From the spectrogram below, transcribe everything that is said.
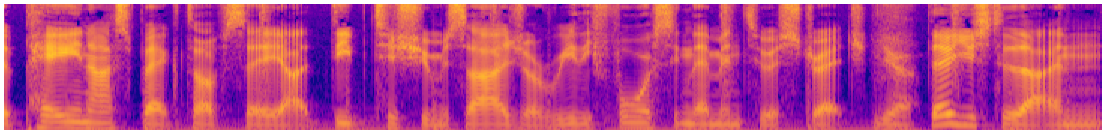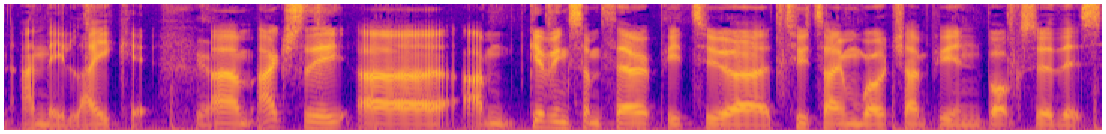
the pain aspect of say a deep tissue massage or really forcing them into a stretch, Yeah. they're used to that and, and they like it. Yeah. Um, actually, uh, I'm giving some therapy to a two-time world champion boxer that's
